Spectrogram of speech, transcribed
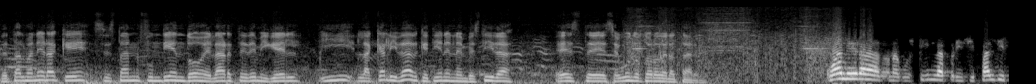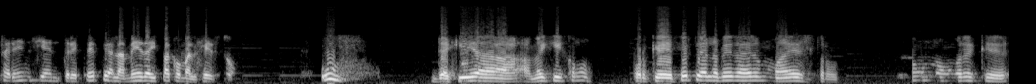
de tal manera que se están fundiendo el arte de Miguel y la calidad que tiene en la embestida este segundo toro de la tarde. ¿Cuál era, don Agustín, la principal diferencia entre Pepe Alameda y Paco Malgesto? Uf, de aquí a, a México, porque Pepe Alameda era un maestro, un hombre que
